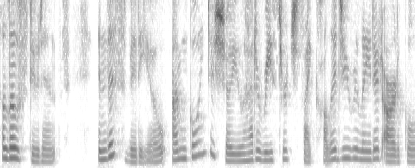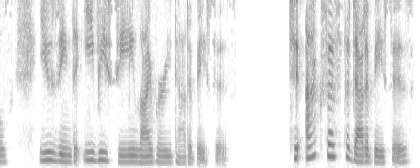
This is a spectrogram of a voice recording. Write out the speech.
Hello students. In this video, I'm going to show you how to research psychology-related articles using the EVC library databases. To access the databases,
